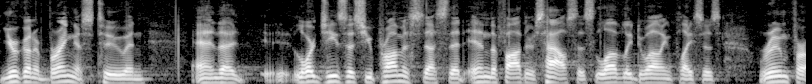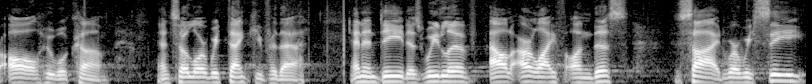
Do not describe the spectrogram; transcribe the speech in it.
you're going to bring us to. And, and uh, Lord Jesus, you promised us that in the Father's house, this lovely dwelling places, room for all who will come. And so, Lord, we thank you for that. And indeed, as we live out our life on this side where we see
